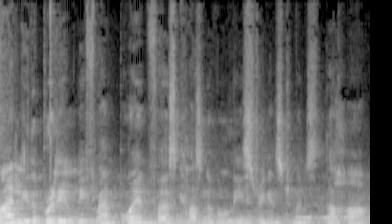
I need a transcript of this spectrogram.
Finally, the brilliantly flamboyant first cousin of all these string instruments, the harp.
